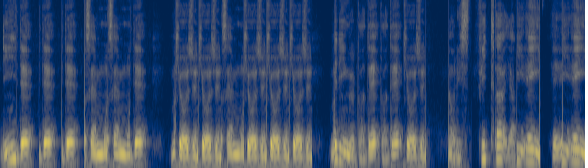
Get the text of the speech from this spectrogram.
D で、で、で、専門、専門で、標準、標準、専門、標準、標準、標準、メリングとで、とで、標準のリスト、フィッターや EA、EA、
